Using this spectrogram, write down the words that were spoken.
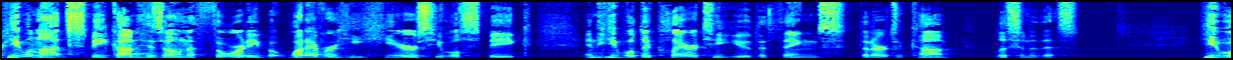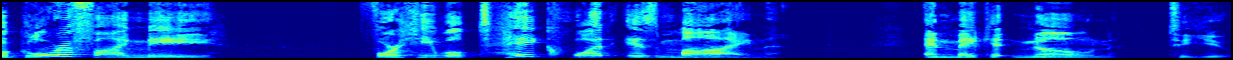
he will not speak on his own authority, but whatever he hears, he will speak, and he will declare to you the things that are to come. Listen to this. He will glorify me, for he will take what is mine and make it known to you.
